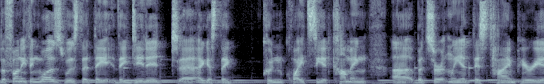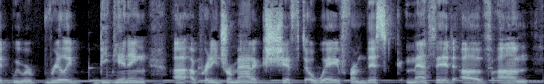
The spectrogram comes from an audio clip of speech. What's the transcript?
The funny thing was, was that they they did it. Uh, I guess they couldn't quite see it coming. Uh, but certainly at this time period, we were really beginning uh, a pretty dramatic shift away from this method of. Um,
